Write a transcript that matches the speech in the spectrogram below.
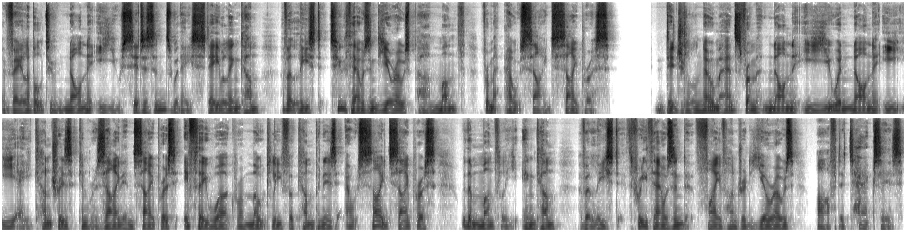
available to non EU citizens with a stable income of at least 2,000 euros per month from outside Cyprus. Digital nomads from non EU and non EEA countries can reside in Cyprus if they work remotely for companies outside Cyprus with a monthly income of at least 3,500 euros after taxes.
